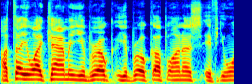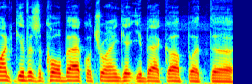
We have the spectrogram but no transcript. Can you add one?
I'll tell you why, Cameron, you broke you broke up on us. If you want, give us a call back. We'll try and get you back up, but uh,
